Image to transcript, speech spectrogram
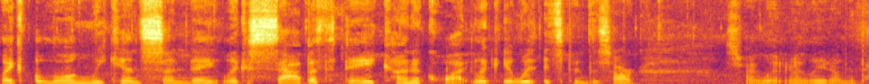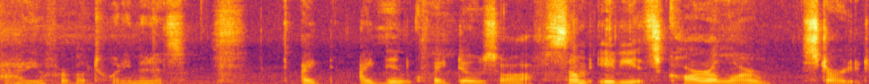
like a long weekend Sunday, like a Sabbath day kind of quiet. Like it was, it's been bizarre. So I went and I laid on the patio for about 20 minutes. I, I didn't quite doze off. Some idiot's car alarm started,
